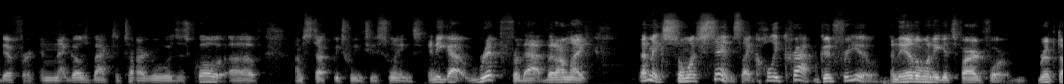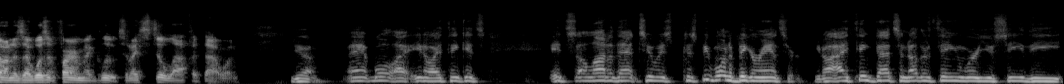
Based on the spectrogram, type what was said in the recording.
different. And that goes back to tiger woods' quote of i'm stuck between two swings. And he got ripped for that but i'm like that makes so much sense. Like holy crap good for you. And the other one he gets fired for ripped on as i wasn't firing my glutes and i still laugh at that one. Yeah. And well i you know i think it's it's a lot of that too is because people want a bigger answer. You know i think that's another thing where you see the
